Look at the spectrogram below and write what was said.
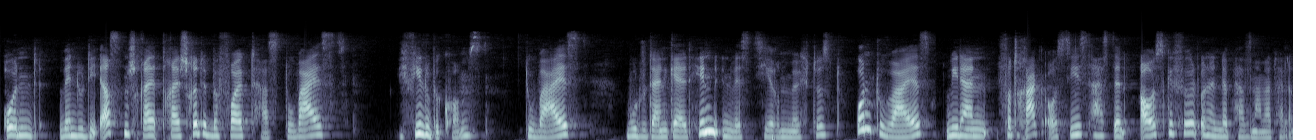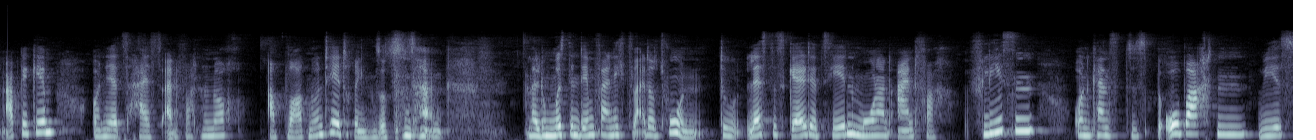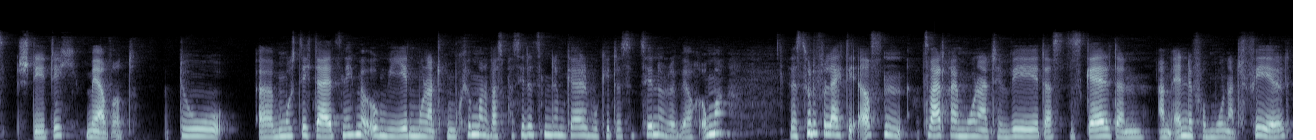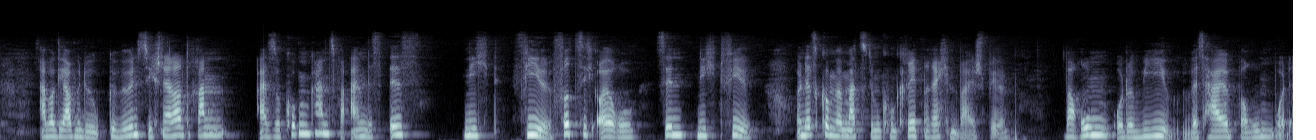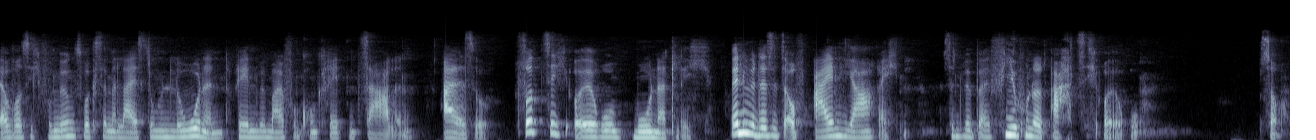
Und wenn du die ersten drei Schritte befolgt hast, du weißt, wie viel du bekommst, du weißt, wo du dein Geld hin investieren möchtest und du weißt, wie dein Vertrag aussieht, hast den ausgefüllt und in der Personalabteilung abgegeben und jetzt heißt es einfach nur noch abwarten und Tee trinken sozusagen. Weil du musst in dem Fall nichts weiter tun. Du lässt das Geld jetzt jeden Monat einfach fließen und kannst es beobachten, wie es stetig mehr wird. Du äh, musst dich da jetzt nicht mehr irgendwie jeden Monat drum kümmern, was passiert jetzt mit dem Geld, wo geht das jetzt hin oder wie auch immer. Das tut vielleicht die ersten zwei, drei Monate weh, dass das Geld dann am Ende vom Monat fehlt. Aber glaub mir, du gewöhnst dich schneller dran, also gucken kannst. Vor allem, das ist nicht viel. 40 Euro sind nicht viel. Und jetzt kommen wir mal zu dem konkreten Rechenbeispiel. Warum oder wie, weshalb, warum, whatever sich vermögenswirksame Leistungen lohnen. Reden wir mal von konkreten Zahlen. Also 40 Euro monatlich. Wenn wir das jetzt auf ein Jahr rechnen, sind wir bei 480 Euro. So.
